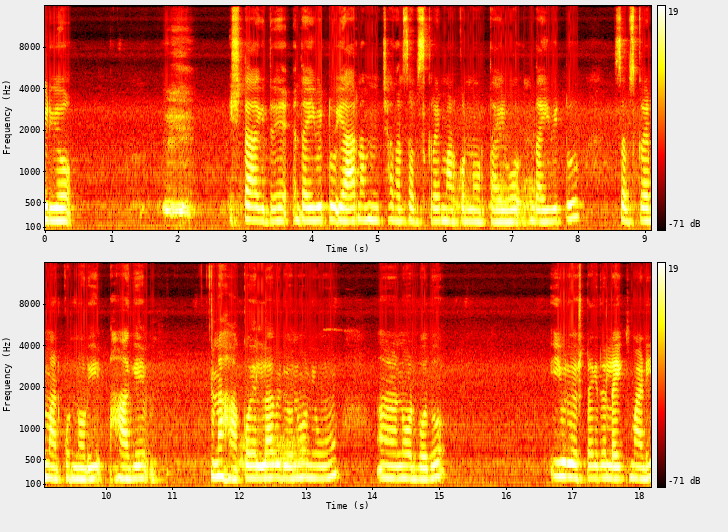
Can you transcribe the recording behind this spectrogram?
ವಿಡಿಯೋ ಇಷ್ಟ ಆಗಿದ್ದರೆ ದಯವಿಟ್ಟು ಯಾರು ನಮ್ಮ ಚಾನಲ್ ಸಬ್ಸ್ಕ್ರೈಬ್ ಮಾಡ್ಕೊಂಡು ನೋಡ್ತಾ ಇಲ್ವೋ, ದಯವಿಟ್ಟು ಸಬ್ಸ್ಕ್ರೈಬ್ ಮಾಡ್ಕೊಂಡು ನೋಡಿ. ಹಾಗೆ ನಾ ಹಾಕೋ ಎಲ್ಲ ವಿಡಿಯೋನೂ ನೀವು ನೋಡ್ಬೋದು. ಈ ವಿಡಿಯೋ ಇಷ್ಟ ಆಗಿದ್ದರೆ ಲೈಕ್ ಮಾಡಿ.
